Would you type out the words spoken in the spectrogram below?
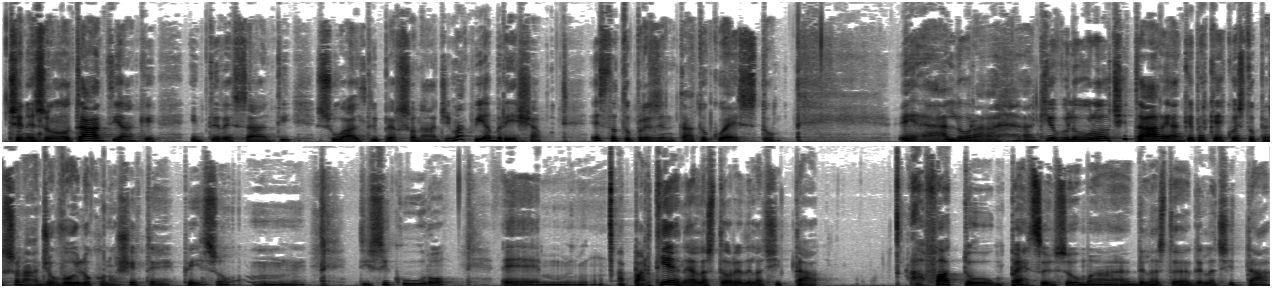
ce ne sono tanti anche interessanti su altri personaggi, ma qui a Brescia è stato presentato questo. E allora anch'io ve lo volevo citare anche perché questo personaggio voi lo conoscete, penso, mh, mm, di sicuro eh, appartiene alla storia della città, ha fatto un pezzo insomma della storia della città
